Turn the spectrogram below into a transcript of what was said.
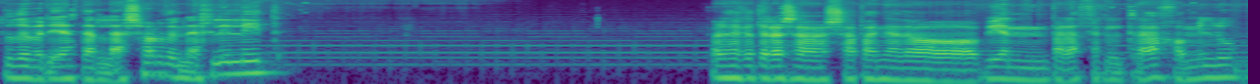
tú deberías dar las órdenes, Lilith. Parece que te las has apañado bien para hacer el trabajo, Milu.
